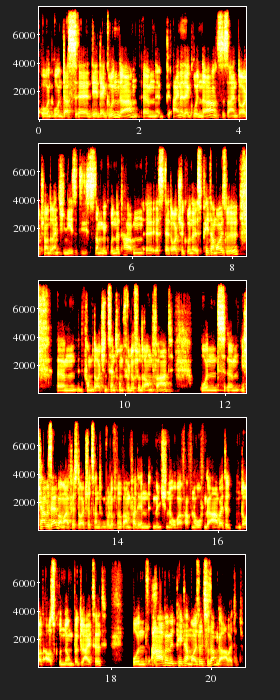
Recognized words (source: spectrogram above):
und, und das, äh, der, der Gründer, ähm, einer der Gründer, es ist ein Deutscher und ein Chinese, die sich zusammen gegründet haben, äh, ist der deutsche Gründer, ist Peter Meusel ähm, vom Deutschen Zentrum für Luft- und Raumfahrt. Und ähm, ich habe selber mal fürs Deutsche Zentrum für Luft- und Raumfahrt in München, Oberpfaffenhofen gearbeitet und dort Ausgründungen begleitet und habe mit Peter Meusel zusammengearbeitet.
